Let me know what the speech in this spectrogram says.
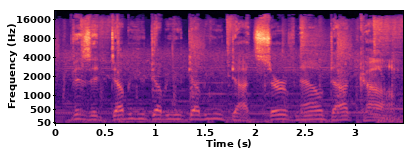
visit www.servenow.com.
